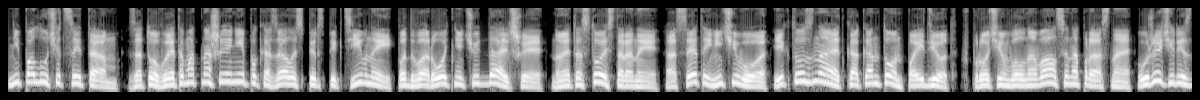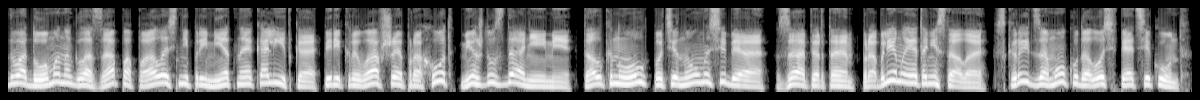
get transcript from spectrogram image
не получится и там. Зато в этом отношении показалась перспективной подворотня чуть дальше, но это с той стороны, а с этой ничего. И кто знает, как Антон пойдет. Впрочем, волновался напрасно. Уже через два дома на глаза попалась неприметная калитка, перекрывавшая проход между зданиями. Толкнул, потянул на себя. Заперто. Проблемой это не стало. Вскрыть замок удалось в 5 секунд.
